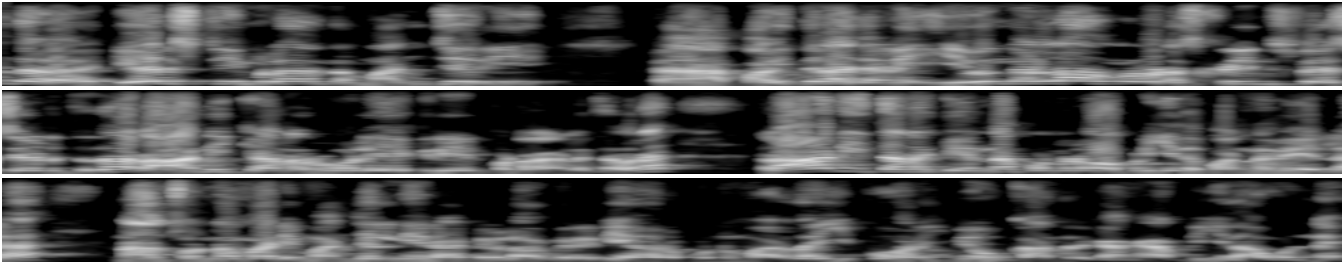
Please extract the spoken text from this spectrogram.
அந்த கேர்ள்ஸ் டீம்ல அந்த மஞ்சரி அஹ் பவித்ராஜ் அணி இவங்கெல்லாம் அவங்களோட ஸ்கிரீன் ஸ்பேஸ் எடுத்து தான் ராணிக்கான ரோலையே கிரியேட் பண்றாங்களே தவிர ராணி தனக்கு என்ன பண்ணணும் அப்படிங்கிறத பண்ணவே இல்லை. நான் சொன்ன மாதிரி மஞ்சள் நீராட்டு விழாவுக்கு ரெடியாக வர பொண்ணு மாதிரி தான் இப்போ வரைக்குமே உட்காந்துருக்காங்க அப்படிங்கிறதான் ஒன்று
